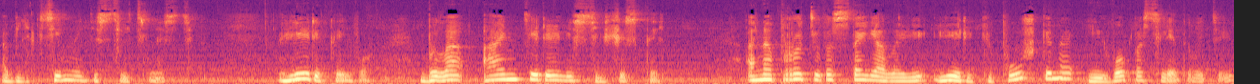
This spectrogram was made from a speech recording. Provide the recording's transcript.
объективной действительности. Лирика его была антиреалистической – она противостояла лирике Пушкина и его последователей.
